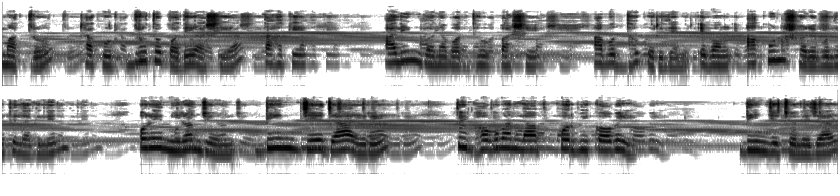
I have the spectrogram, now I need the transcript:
মাত্র ঠাকুর দ্রুত পদে আসিয়া তাহাকে আলিঙ্গনাবদ্ধ পাশে আবদ্ধ করিলেন এবং আকুল স্বরে বলিতে লাগিলেন, ওরে নিরঞ্জন, দিন যে যায় রে, তুই ভগবান লাভ করবি কবে? দিন যে চলে যায়,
